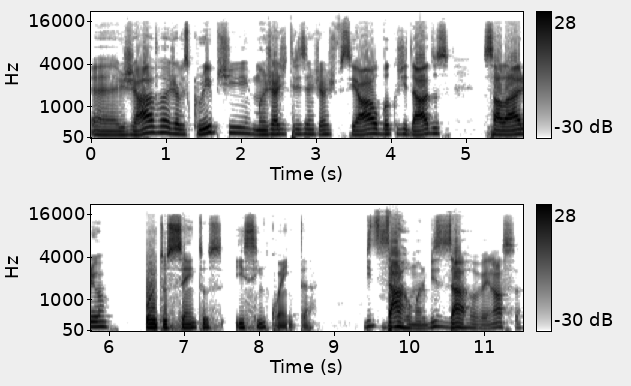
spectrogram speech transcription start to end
é, Java, JavaScript, manjar de inteligência artificial, banco de dados, salário 850. Bizarro, mano. Bizarro, velho. Nossa.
